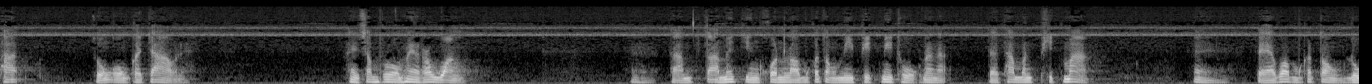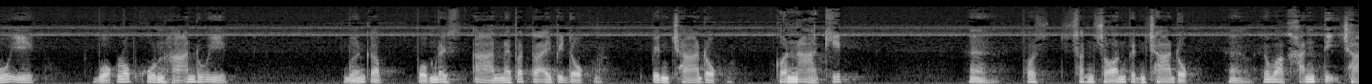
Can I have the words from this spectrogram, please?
พระสงฆ์องค์เจ้าเนี่ย ให้สำรวมให้ระวังตามตามไม่จริงคนเรามันก็ต้องมีผิดมีถูกนั่นแหะแต่ถ้ามันผิดมากแต่ว่ามันก็ต้องดูอีก บวกลบคูณหารดูอีก เหมือนกับผมได้อ่านในพระไตรปิฎก เป็นชาดกก็น่าคิดเพราะสันสอนเป็นชาดกเรียกว่าขันติชา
